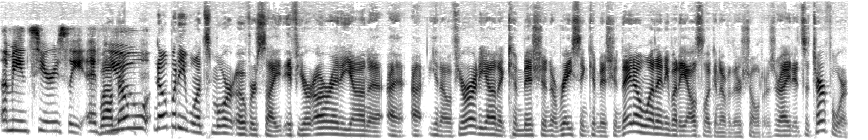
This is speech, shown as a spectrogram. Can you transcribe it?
I mean, seriously, if Well, you no, nobody wants more oversight if you're already on a, a, a, you know, if you're already on a commission, a racing commission. They don't want anybody else looking over their shoulders, right? It's a turf war.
